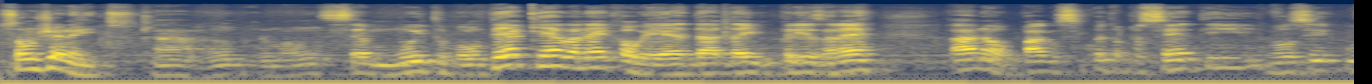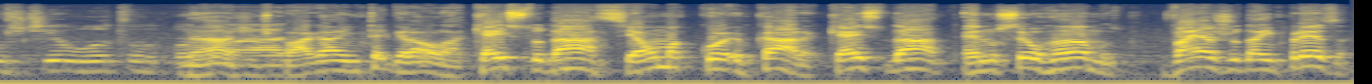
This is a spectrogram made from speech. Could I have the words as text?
são gerentes. Caramba, irmão, isso é muito bom. Tem aquela, né, Cauê, é da, da empresa, né? Ah, não, paga 50% e você custeia o outro, outro Não, lado. a gente paga integral lá. Quer estudar? Se é uma coisa. Cara, quer estudar? É no seu ramo. Vai ajudar a empresa?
